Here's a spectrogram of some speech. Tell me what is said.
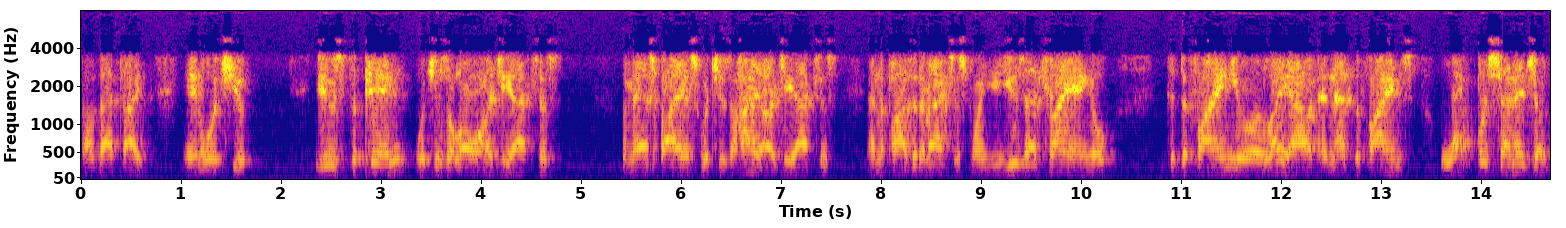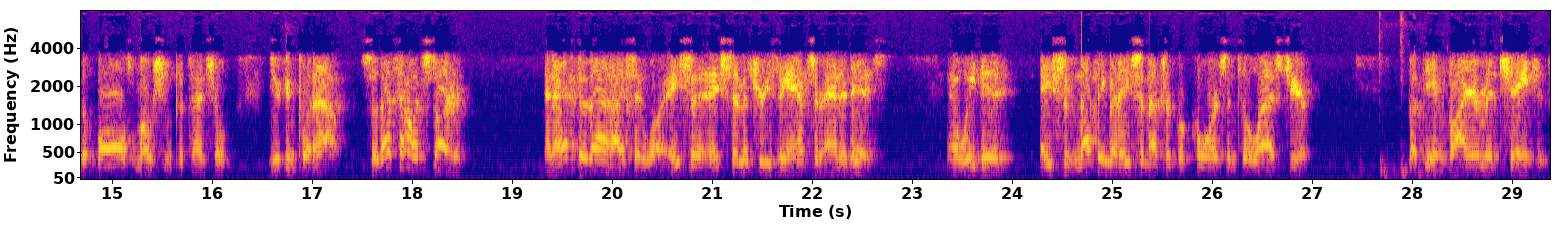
of that type, in which you use the pin, which is a low RG axis, the mass bias, which is a high RG axis, and the positive axis point. You use that triangle to define your layout, and that defines what percentage of the ball's motion potential you can put out. So that's how it started. And after that, I said, well, asymmetry is the answer, and it is. And we did nothing but asymmetrical cores until last year. But the environment changes.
